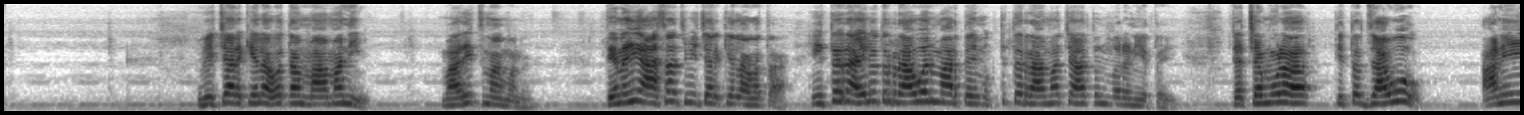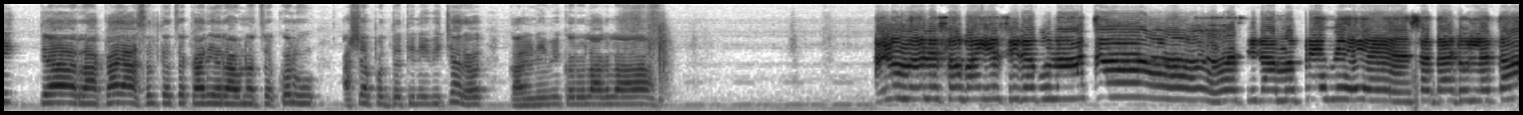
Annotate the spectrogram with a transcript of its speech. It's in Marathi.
विचार केला होता मामानी मारीच मामानं. त्यानंही असाच विचार केला होता. इथं राहिलो तर रावण मारतंय मग तिथं रामाच्या हातून मरण येत आहे त्याच्यामुळं तिथं जाऊ आणि त्या रा काय असेल त्याचं कार्य रावणाचं करू अशा पद्धतीने विचार काळ नेहमी करू लागला. हनुमान सबाय श्री रघुनाथ श्रीराम प्रेमे सदा डुलता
